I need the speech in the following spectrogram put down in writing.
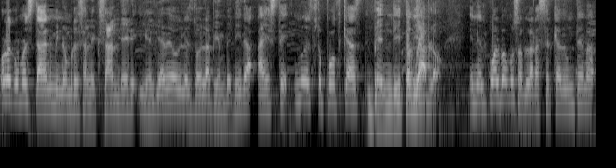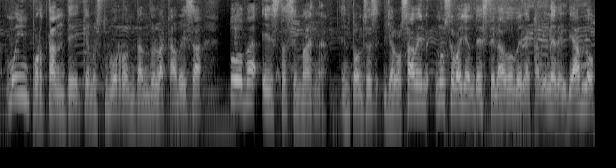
Hola, ¿cómo están? Mi nombre es Alexander y el día de hoy les doy la bienvenida a este nuestro podcast Bendito Diablo, en el cual vamos a hablar acerca de un tema muy importante que me estuvo rondando la cabeza toda esta semana. Entonces, ya lo saben, no se vayan de este lado de la cabina del diablo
